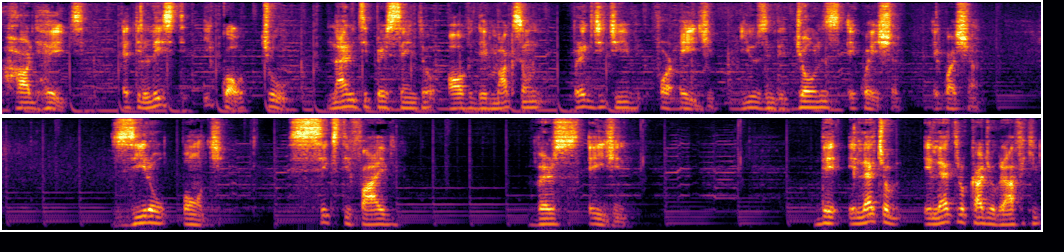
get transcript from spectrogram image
heart rate at least equal to 90% of the maximum predictive for age using the Jones equation. equation 0.65 versus aging. The electro electrocardiographic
